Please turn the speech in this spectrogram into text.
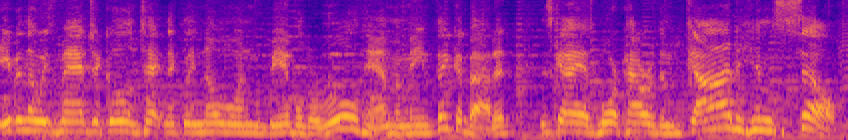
even though he's magical and technically no one would be able to rule him, I mean, think about it. This guy has more power than God himself.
